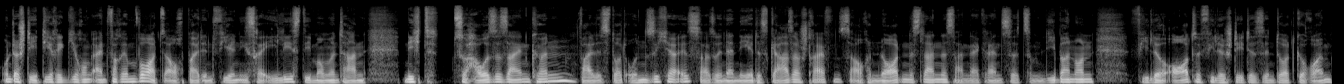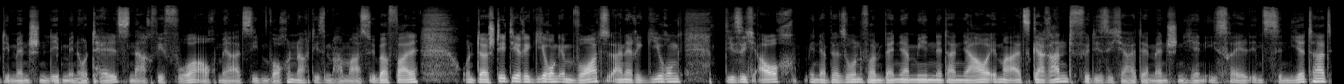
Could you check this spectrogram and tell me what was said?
Und da steht die Regierung einfach im Wort, auch bei den vielen Israelis, die momentan nicht zu Hause sein können, weil es dort unsicher ist, also in der Nähe des Gazastreifens, auch im Norden des Landes, an der Grenze zum Libanon. Viele Orte, viele Städte sind dort geräumt, die Menschen leben in Hotels nach wie vor, auch mehr als sieben Wochen nach diesem Hamas-Überfall. Und da steht die Regierung im Wort, eine Regierung, die sich auch in der Person von Benjamin Netanyahu immer als Garant für die Sicherheit der Menschen hier in Israel inszeniert hat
